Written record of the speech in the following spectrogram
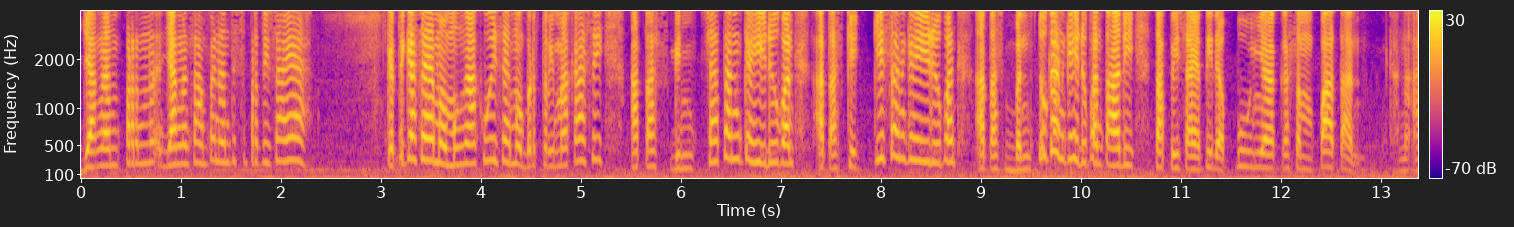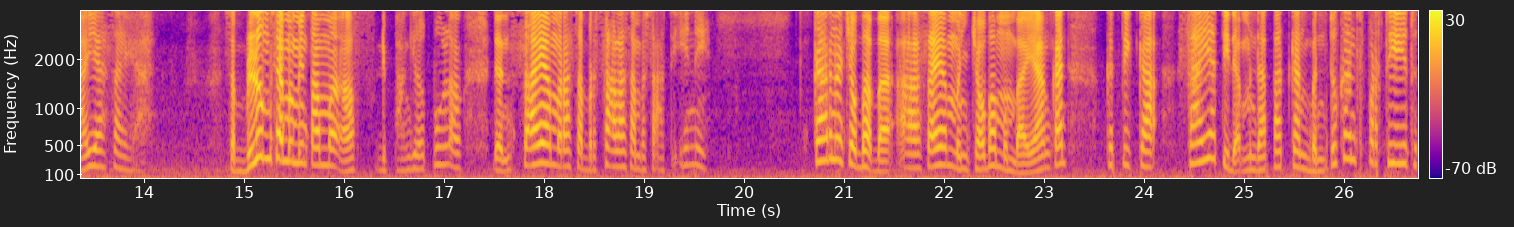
Jangan pernah jangan sampai nanti seperti saya. Ketika saya mau mengakui, saya mau berterima kasih atas gencatan kehidupan, atas kikisan kehidupan, atas bentukan kehidupan tadi, tapi saya tidak punya kesempatan karena ayah saya. Sebelum saya meminta maaf, dipanggil pulang dan saya merasa bersalah sampai saat ini. Karena coba saya mencoba membayangkan ketika saya tidak mendapatkan bentukan seperti itu,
